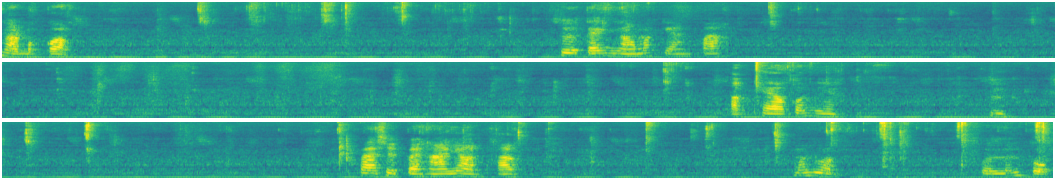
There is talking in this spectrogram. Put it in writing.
หนอดบกกอกซื้อแกงเหนียวมาแกงปลา ผักแคลก็มีอืมปลาชุดไปหายอดครับมาดวกฝนมันตก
